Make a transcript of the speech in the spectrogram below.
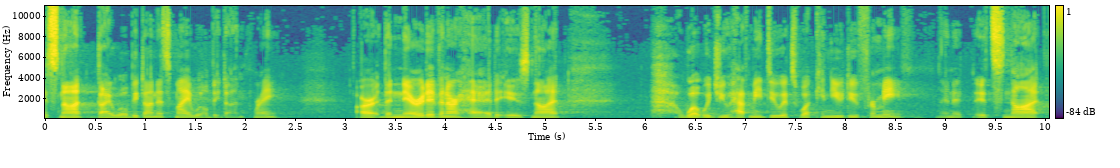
it's not thy will be done, it's my will be done, right? Our, the narrative in our head is not, what would you have me do? It's what can you do for me? And it, it's not,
